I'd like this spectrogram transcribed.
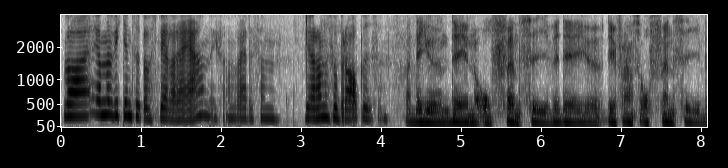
Vad, ja, men vilken typ av spelare är han? Liksom? Vad är det som gör honom så bra på isen? Ja, det är ju det är en offensiv. Det är ju det är för hans offensiv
